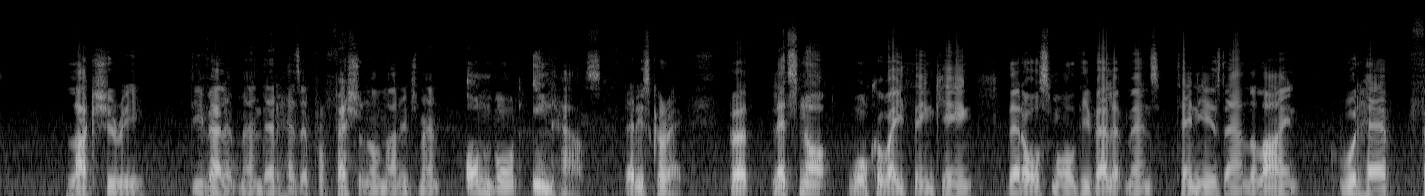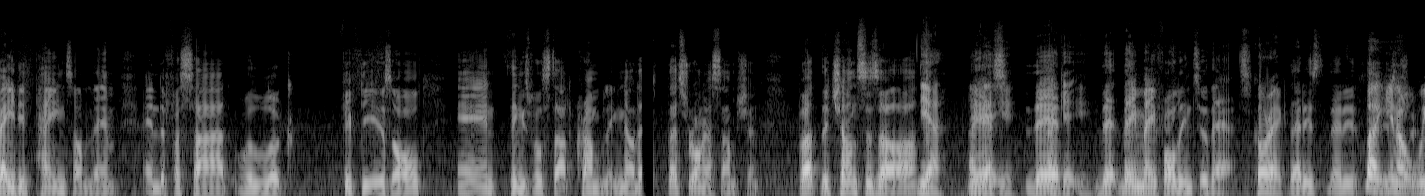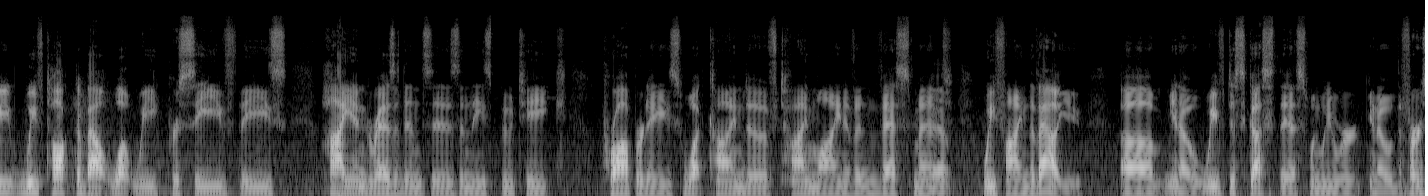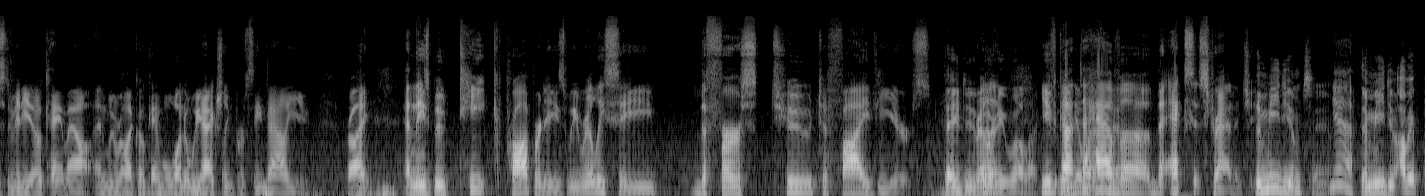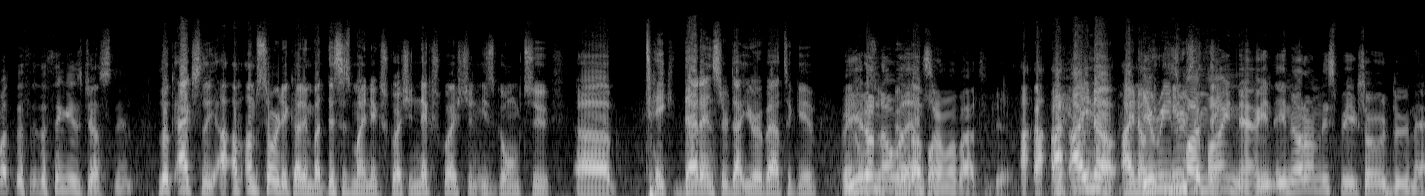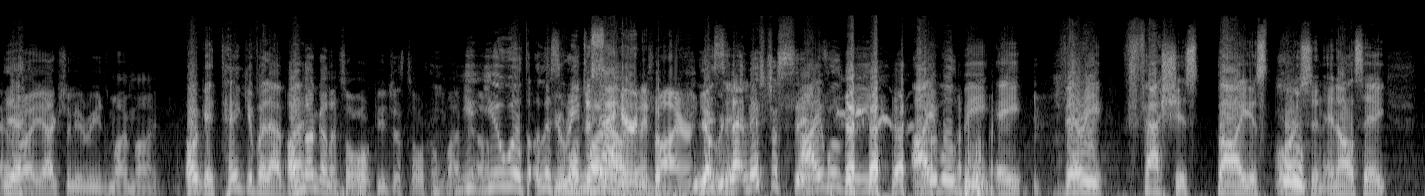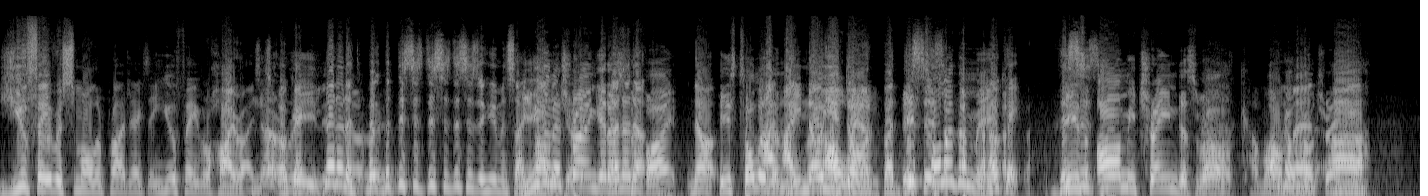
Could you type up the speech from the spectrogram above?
luxury development that has a professional management on board in house. That is correct. But let's not walk away thinking that all small developments 10 years down the line would have faded paint on them and the facade will look 50 years old and things will start crumbling. No, that, that's wrong assumption. But the chances are, Yeah, I yes, get you. I that, get you. that they may fall into that. Correct. That is that is. But that you is know, true. we we've talked about what we perceive these high-end residences and these boutique properties, what kind of timeline of investment Yeah. we find the value. Um, you know, we've discussed this when we were, you know, the first video came out, and we were like, okay, well, what do we actually perceive value, right? And these boutique properties, we really see the first two to five years. they do really? very well. Actually. You've got Either to way, have yeah. uh, the exit strategy. the medium term. Yeah. The medium. I mean, but the, the thing is, Justin, Look, actually, I, I'm- I'm sorry to cut in, but this is my next question. Next question is going to uh, take that answer that you're about to give. you don't know what answer on- I'm about to give. I, I, I know, I know. he reads here's my mind now. He, he not only speaks Urdu now, Yeah. but he actually reads my mind. Okay, thank you for that. But I'm not going to talk. You just talk on my you, behalf. you will. T- listen, You We'll read just sit here and admire. Yeah, Listen, let, us just sit. I will be I will be a very fascist biased person and I'll say you favor smaller projects and you favor high rises. Not okay? really, No, no, no. But, really. but this is this is this is a human psychology. You're going to try okay? and get no, us no, to no. fight? No. He's taller I, than me. I know man. you I'll don't, win. but He's this is taller than me. Okay. This He's is army trained as well. Come I've on, got man. No training. Ah.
